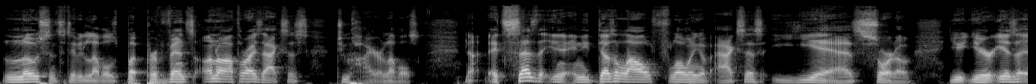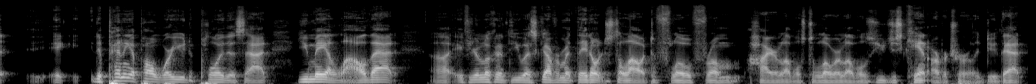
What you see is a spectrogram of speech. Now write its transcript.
low sensitivity levels, but prevents unauthorized access to higher levels. Now, it says that, and it does allow flowing of access. Yes, sort of. You, there is a, depending upon where you deploy this at, you may allow that. Uh, if you're looking at the U.S. government, they don't just allow it to flow from higher levels to lower levels. You just can't arbitrarily do that.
